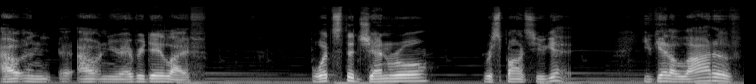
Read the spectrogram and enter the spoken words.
out in out in your everyday life, what's the general response you get? You get a lot of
